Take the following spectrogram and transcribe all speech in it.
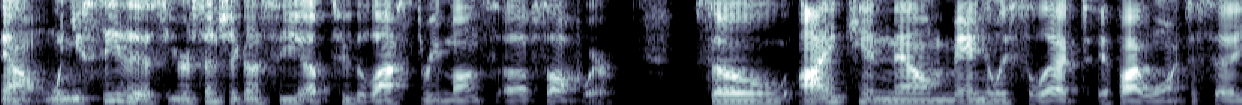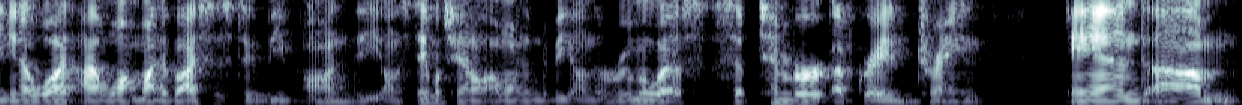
Now, when you see this, you're essentially going to see up to the last three months of software. So I can now manually select if I want to say, you know what, I want my devices to be on the on the stable channel. I want them to be on the Room OS September upgrade train, and um,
